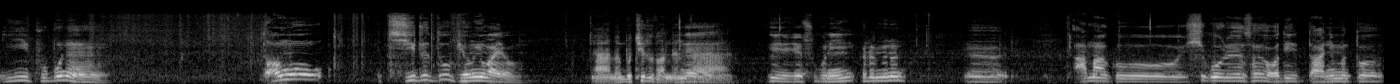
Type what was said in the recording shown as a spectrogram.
이 부분에 너무 지르도 병이 와요. 아, 너무 치료도 안 된다. 네. 이게 이제 수분이 그러면은 어, 아마 그 시골에서 어디 아니면 또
